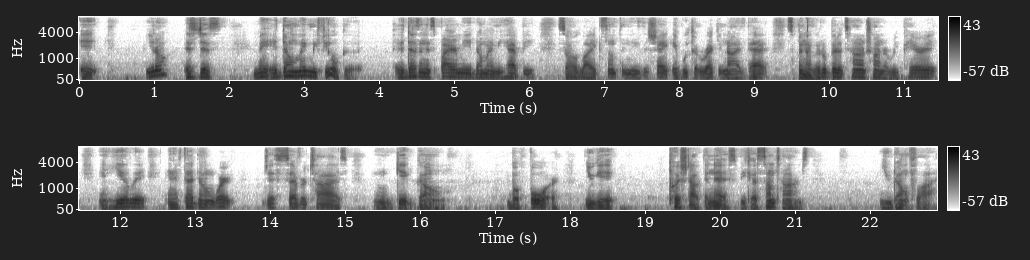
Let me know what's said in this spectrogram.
it you know, it's just may it don't make me feel good. It doesn't inspire me, it don't make me happy. So like something needs to shake. If we could recognize that, spend a little bit of time trying to repair it and heal it, and if that don't work, just sever ties and get gone before you get pushed out the nest because sometimes you don't fly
